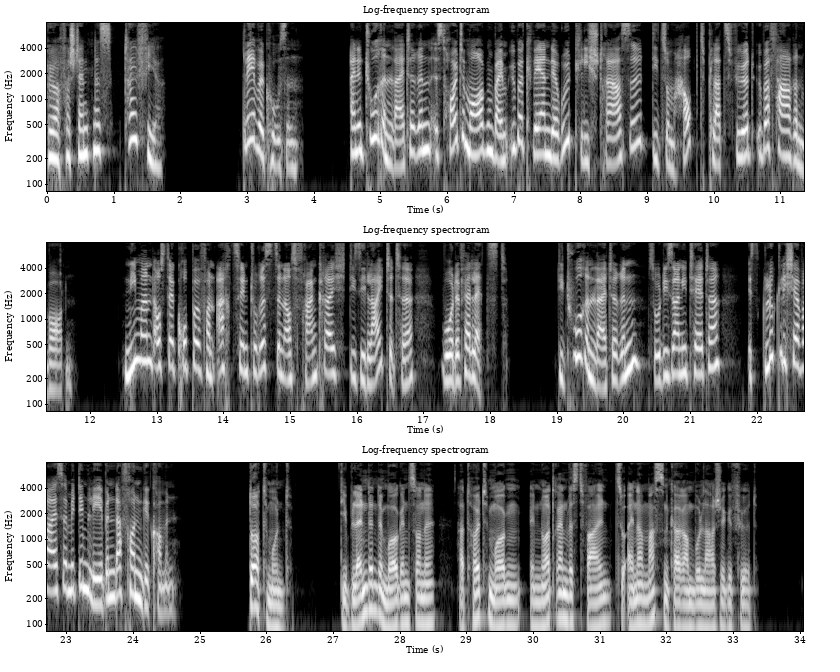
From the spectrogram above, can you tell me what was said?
Hörverständnis Teil 4 Leverkusen. Eine Tourenleiterin ist heute Morgen beim Überqueren der Rütlistraße, die zum Hauptplatz führt, überfahren worden. Niemand aus der Gruppe von 18 Touristinnen aus Frankreich, die sie leitete, wurde verletzt. Die Tourenleiterin, so die Sanitäter, ist glücklicherweise mit dem Leben davongekommen. Dortmund. Die blendende Morgensonne hat heute Morgen in Nordrhein-Westfalen zu einer Massenkarambolage geführt.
